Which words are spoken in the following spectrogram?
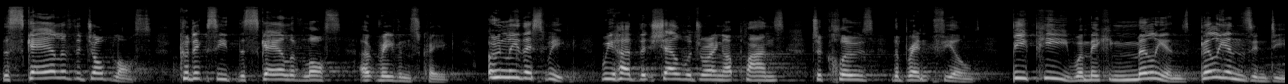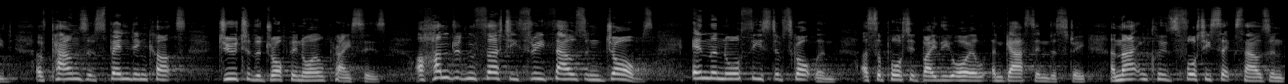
The scale of the job loss could exceed the scale of loss at Ravenscraig. Only this week, we heard that Shell were drawing up plans to close the Brent field. BP were making millions, billions indeed, of pounds of spending cuts due to the drop in oil prices. 133,000 jobs in the northeast of Scotland are supported by the oil and gas industry, and that includes 46,000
